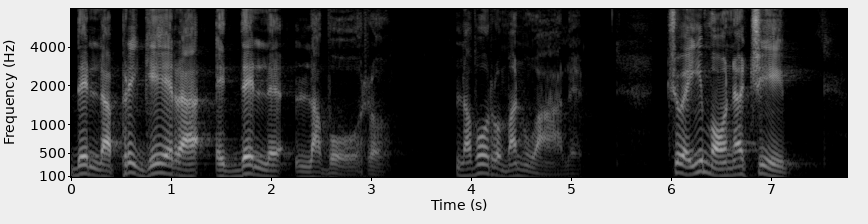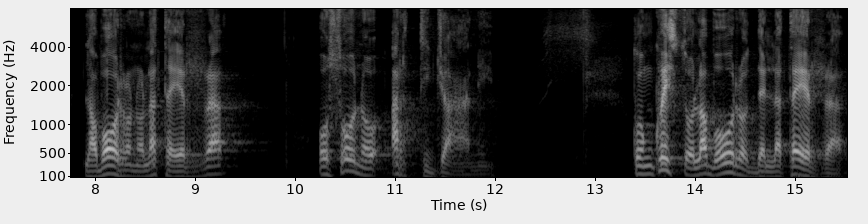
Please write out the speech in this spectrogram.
della preghiera e del lavoro, lavoro manuale, cioè i monaci lavorano la terra o sono artigiani. Con questo lavoro della terra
